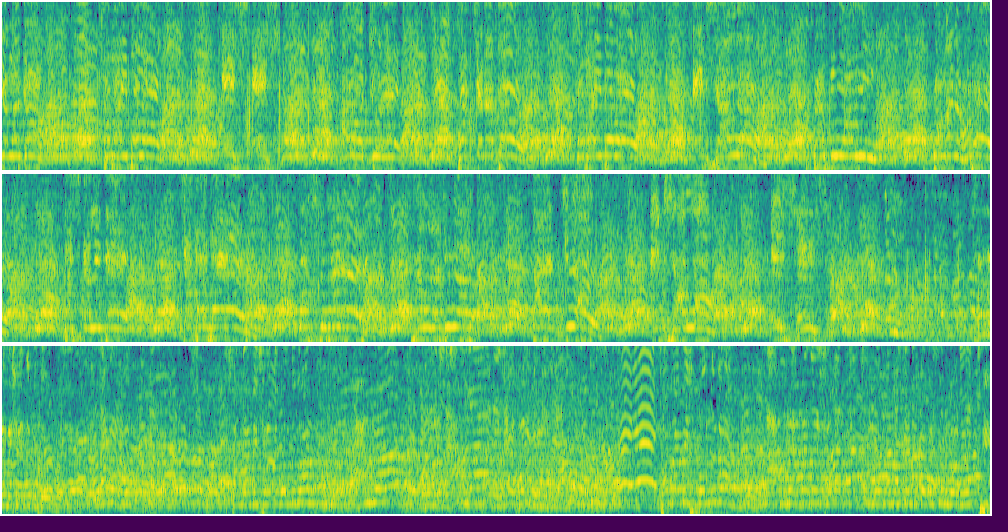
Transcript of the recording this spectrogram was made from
হচ্ছে মার্কা সবাই বলো, ইস ইস। আরও জুড়ে হচ্ছে না তো? সবাই বলো, ইনশাআল্লাহ। ফেব্রুয়ারি প্রমাণ হবে। পাশকালিতে চাপার ভাইয়ের দশু ভাইয়ের হামলা জিয়ার, তারেক জিয়ার। ইনশাআল্লাহ, ইস ইস। সংগ্রামের সাথে সংগ্রামী সাথী, বন্ধুগণ, আমরা আমরা সংগ্রামী বন্ধুগণ, আমরা আমাদের সবার খাদ্য গ্রহণ অনুষ্ঠানে প্রবেশন করতে যাচ্ছি।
